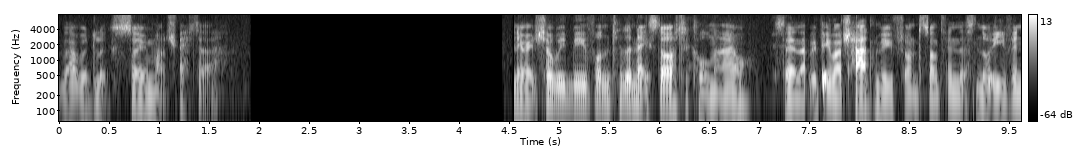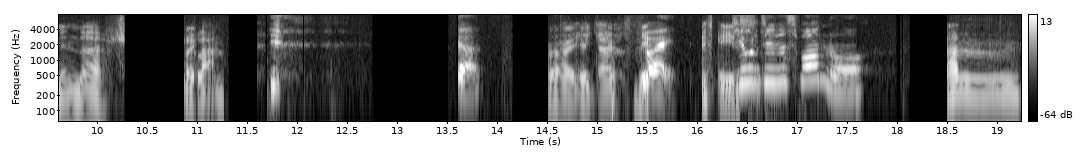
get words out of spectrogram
That would look so much better. Anyway, shall we move on to the next article now? Saying that we pretty much had moved on to something that's not even in the show plan. yeah. Right, here you go. This Right. is Do you want to do this one or? um,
